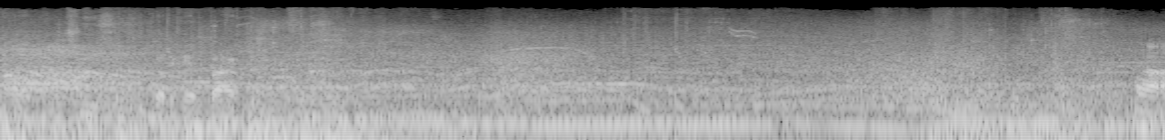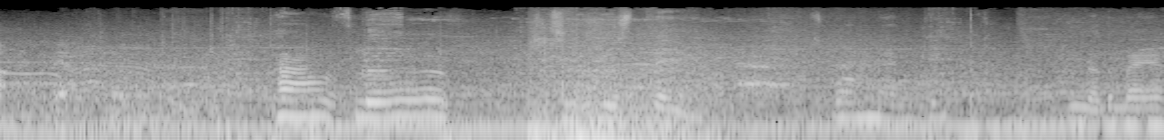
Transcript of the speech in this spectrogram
Oh Jesus, we've got to get back. Ah, yeah. totally. Power of love, truest thing. It's one man deep, another man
